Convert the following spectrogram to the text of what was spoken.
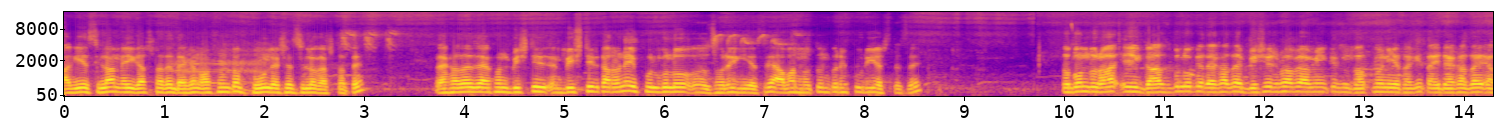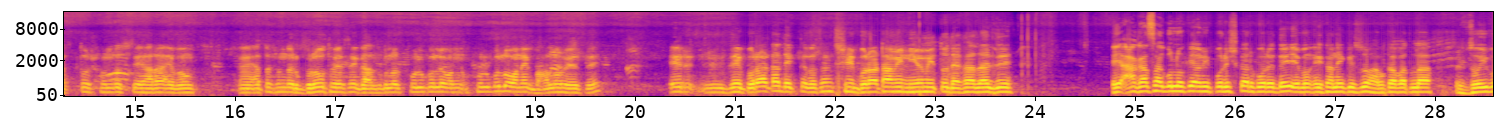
লাগিয়েছিলাম, এই গাছটাতে দেখেন অসংখ্য ফুল এসেছিল গাছটাতে। দেখা যায় যে এখন বৃষ্টি, বৃষ্টির কারণে এই ফুলগুলো, ঝরে গিয়েছে, আবার নতুন করে কুড়ি আসতেছে। তো বন্ধুরা, এই গাছগুলোকে দেখা যায় বিশেষভাবে আমি কিছু যত্ন নিয়ে থাকি, তাই দেখা যায় এত সুন্দর চেহারা এবং এত সুন্দর গ্রোথ হয়েছে গাছগুলোর। ফুলগুলো ফুলগুলো অনেক ভালো হয়েছে। এর যে গোড়াটা দেখতে পাচ্ছেন, সেই গোড়াটা আমি নিয়মিত দেখা যায় যে, এই আগাছাগুলোকে আমি পরিষ্কার করে দেই এবং এখানে কিছু হালকা পাতলা জৈব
